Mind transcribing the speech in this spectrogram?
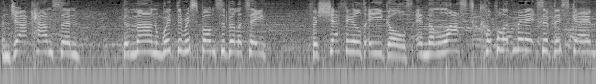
And Jack Hansen, the man with the responsibility for Sheffield Eagles in the last couple of minutes of this game.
